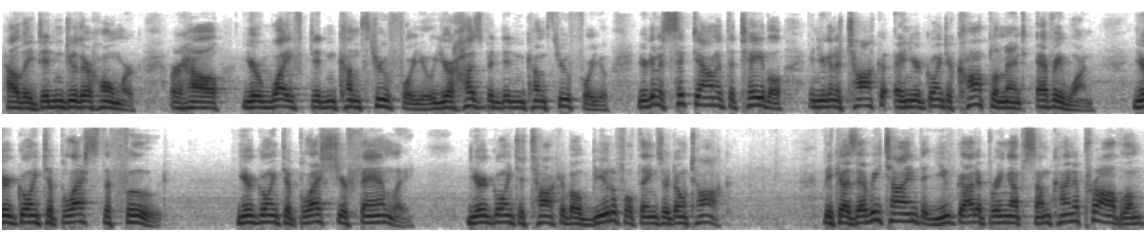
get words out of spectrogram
how they didn't do their homework, or how your wife didn't come through for you, your husband didn't come through for you. You're going to sit down at the table and you're going to talk and you're going to compliment everyone. You're going to bless the food. You're going to bless your family. You're going to talk about beautiful things or don't talk. Because every time that you've got to bring up some kind of problem,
